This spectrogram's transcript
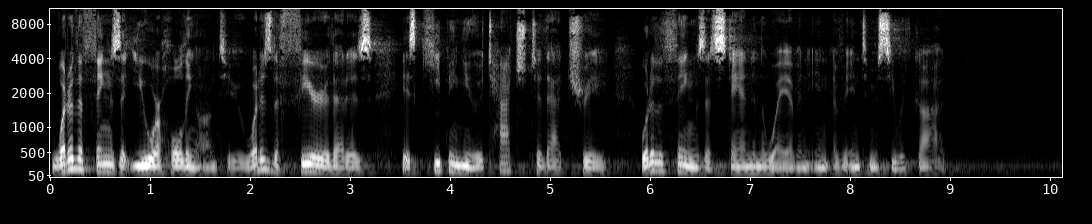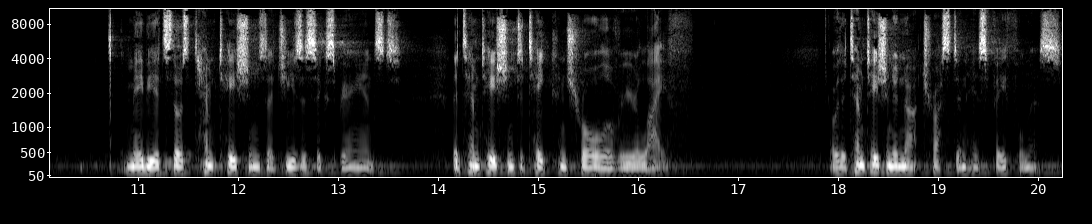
what are the things that you are holding on to? What is the fear that is, is keeping you attached to that tree? What are the things that stand in the way of, an, of intimacy with God? Maybe it's those temptations that Jesus experienced the temptation to take control over your life, or the temptation to not trust in his faithfulness,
